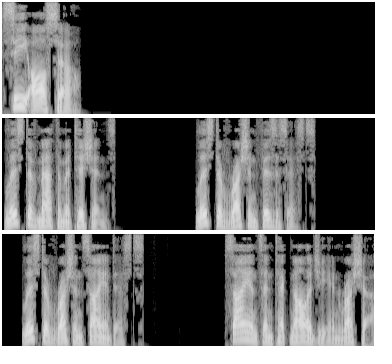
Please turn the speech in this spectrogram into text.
See also. List of mathematicians. List of Russian physicists. List of Russian scientists. Science and technology in Russia.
